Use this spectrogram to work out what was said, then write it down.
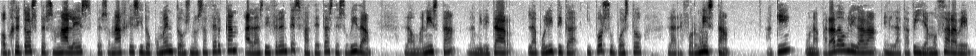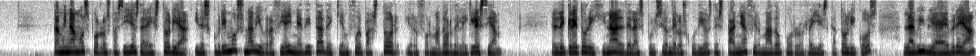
Objetos personales, personajes y documentos nos acercan a las diferentes facetas de su vida, la humanista, la militar, la política y, por supuesto, la reformista. Aquí, una parada obligada en la capilla mozárabe. Caminamos por los pasillos de la historia y descubrimos una biografía inédita de quien fue pastor y reformador de la Iglesia. el decreto original de la expulsión de los judíos de España firmado por los reyes católicos, la Biblia hebrea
